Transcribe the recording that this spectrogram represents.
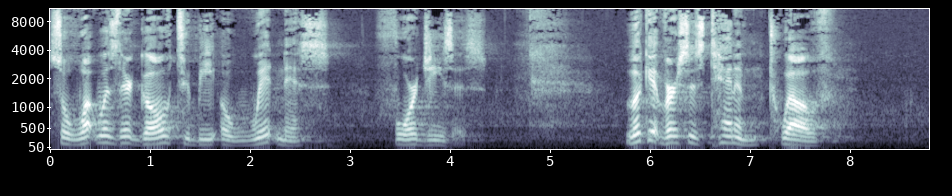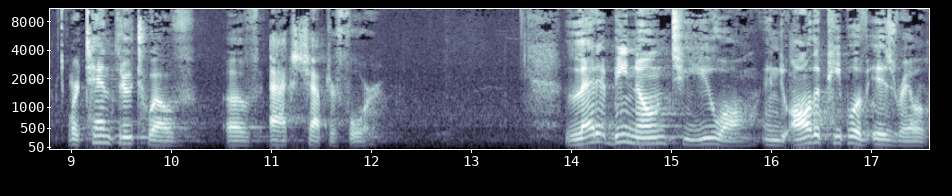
So, what was their goal? To be a witness for Jesus. Look at verses 10 and 12, or 10 through 12 of Acts chapter 4. Let it be known to you all and to all the people of Israel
